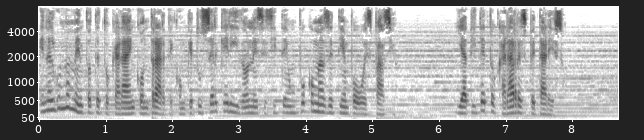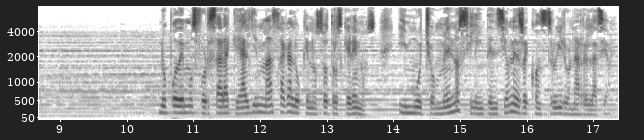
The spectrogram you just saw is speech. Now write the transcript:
En algún momento te tocará encontrarte con que tu ser querido necesite un poco más de tiempo o espacio, y a ti te tocará respetar eso. No podemos forzar a que alguien más haga lo que nosotros queremos, y mucho menos si la intención es reconstruir una relación.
